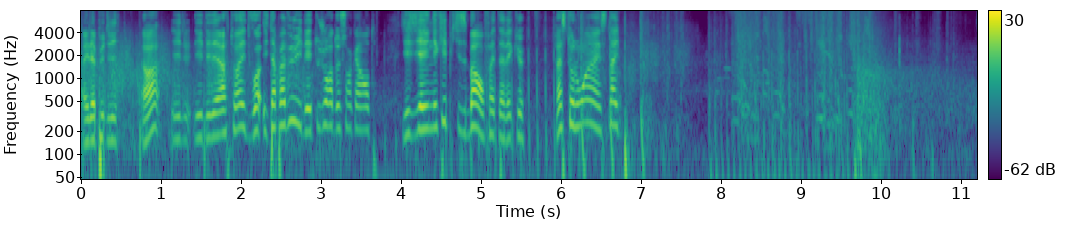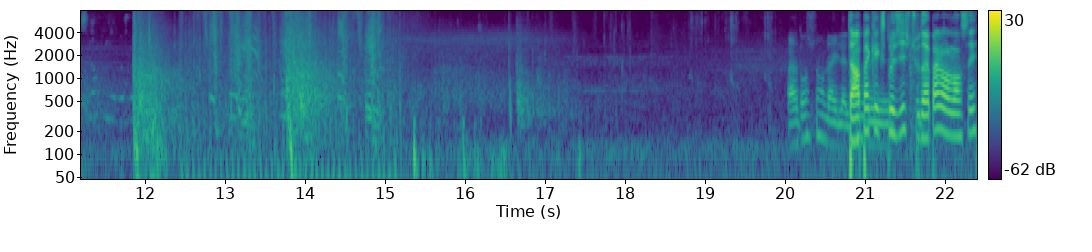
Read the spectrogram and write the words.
Ah, il a plus de vie. Ah, il, il est derrière toi, il te voit. Il t'a pas vu, il est toujours à 240. Il y a une équipe qui se bat en fait avec eux. Reste loin et snipe. Ah, attention, là, il a le T'as un pack de- explosif, tu voudrais pas leur lancer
